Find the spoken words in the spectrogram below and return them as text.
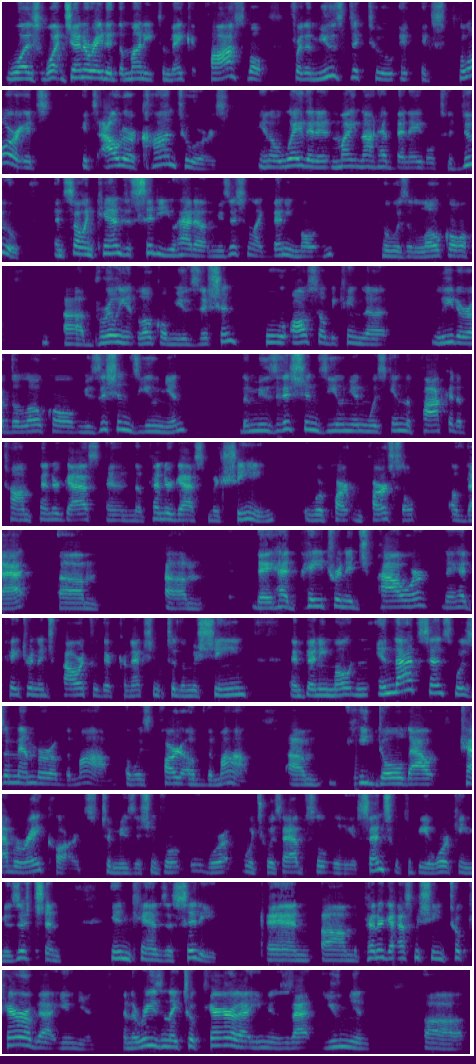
was what generated the money to make it possible for the music to explore its its outer contours in a way that it might not have been able to do. And so in Kansas City, you had a musician like Benny Moten, who was a local, uh, brilliant local musician, who also became the leader of the local musicians union. The musicians union was in the pocket of Tom Pendergast and the Pendergast machine were part and parcel of that. Um, um, they had patronage power. They had patronage power through their connection to the machine. And Benny Moten, in that sense, was a member of the mob, was part of the mob. Um, he doled out cabaret cards to musicians, which was absolutely essential to be a working musician in Kansas City. And um, the Pendergast machine took care of that union. And the reason they took care of that union is that union uh,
